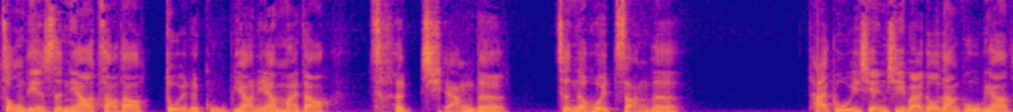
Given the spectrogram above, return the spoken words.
重点是你要找到对的股票，你要买到很强的，真的会涨的。台股一千七百多档股票。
